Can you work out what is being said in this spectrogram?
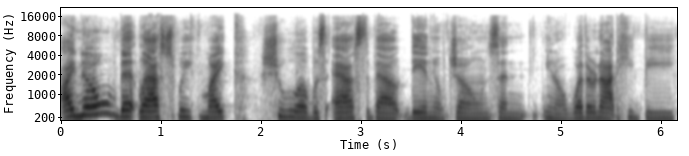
I know that last week Mike Shula was asked about Daniel Jones and, you know, whether or not he'd be,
